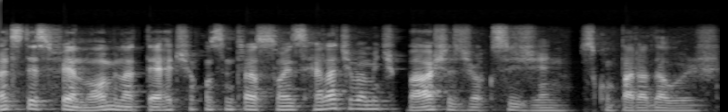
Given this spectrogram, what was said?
Antes desse fenômeno, a Terra tinha concentrações relativamente baixas de oxigênio, se comparada a hoje.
